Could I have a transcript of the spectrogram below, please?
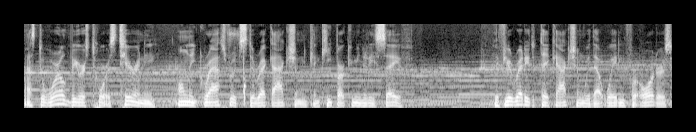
As the world veers towards tyranny, only grassroots direct action can keep our communities safe. If you're ready to take action without waiting for orders,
